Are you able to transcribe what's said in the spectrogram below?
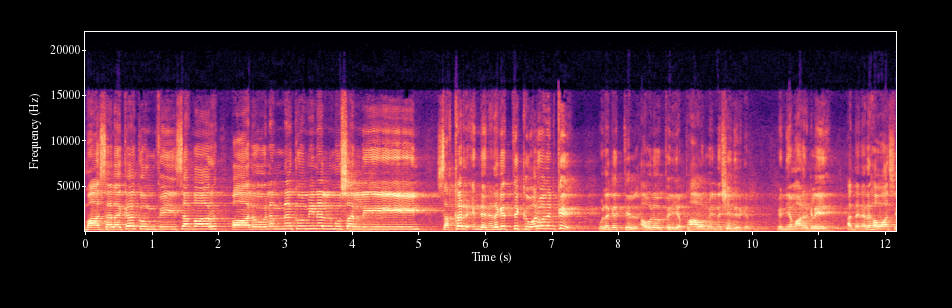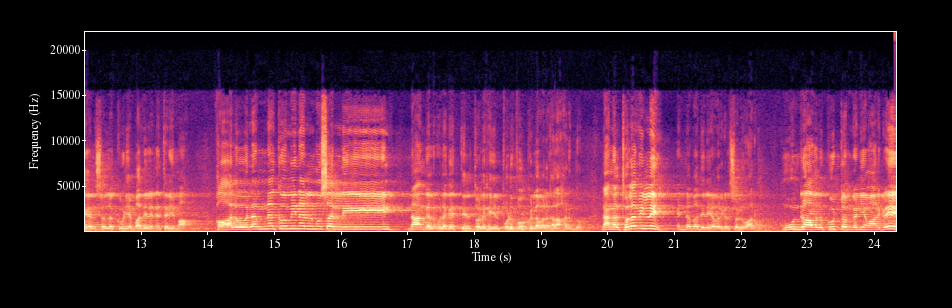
ما سلككم في سقر قالوا لم نك من المصلين சக்கர் என்ற நரகத்துக்கு வருவதற்கு உலகத்தில் அவ்வளோ பெரிய பாவம் என்ன செய்தீர்கள்? கண்ணியமானவர்களே அந்த நரகவாசிகள் சொல்லக்கூடிய பதில் என்ன தெரியுமா? காலோலம் நகுமினல் முசல்லீன். நாங்கள் உலகத்தில் தொழுகையில் பொடுப்போக்குள்ளவர்களாக இருந்தோம். நாங்கள் தொலவில்லை என்ற பதிலை அவர்கள் சொல்லுவார்கள். மூன்றாவது கூட்டம் கண்ணியமானர்களே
